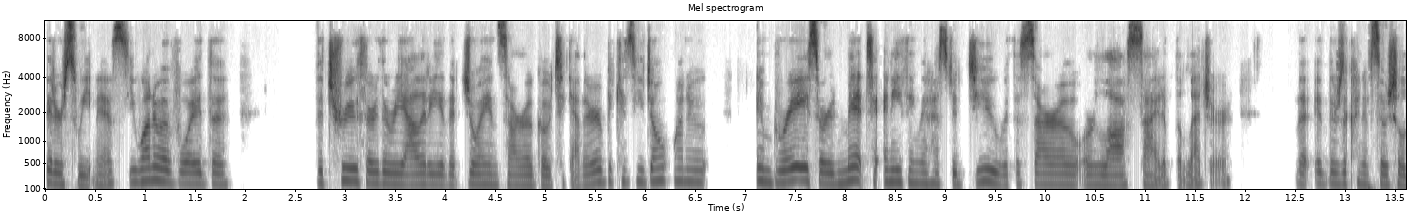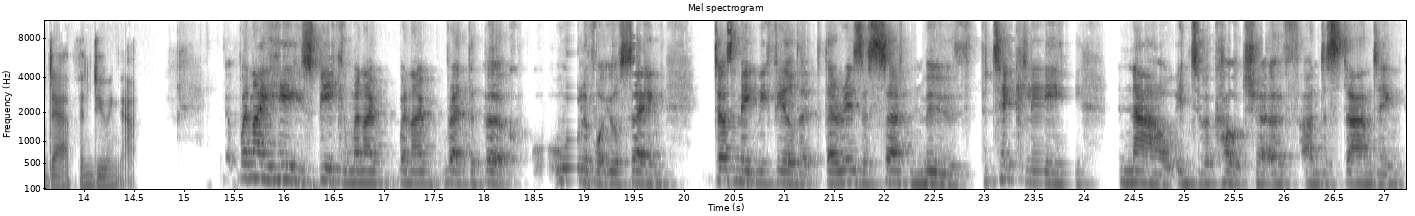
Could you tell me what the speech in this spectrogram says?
bittersweetness. You want to avoid the the truth or the reality that joy and sorrow go together because you don't want to embrace or admit to anything that has to do with the sorrow or loss side of the ledger. That there's a kind of social death in doing that. When I hear you speak and when I when I read the book, all of what you're saying does make me feel that there is a certain move, particularly now, into a culture of understanding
